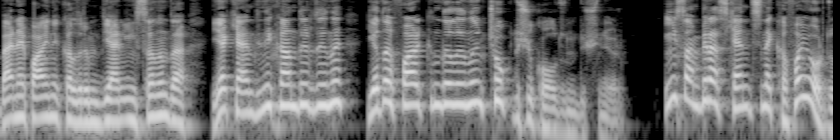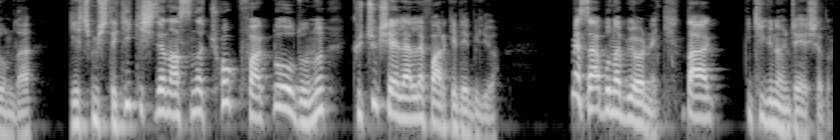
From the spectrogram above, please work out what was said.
ben hep aynı kalırım diyen insanın da ya kendini kandırdığını ya da farkındalığının çok düşük olduğunu düşünüyorum. İnsan biraz kendisine kafa yorduğunda geçmişteki kişiden aslında çok farklı olduğunu küçük şeylerle fark edebiliyor. Mesela buna bir örnek. Daha iki gün önce yaşadım.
